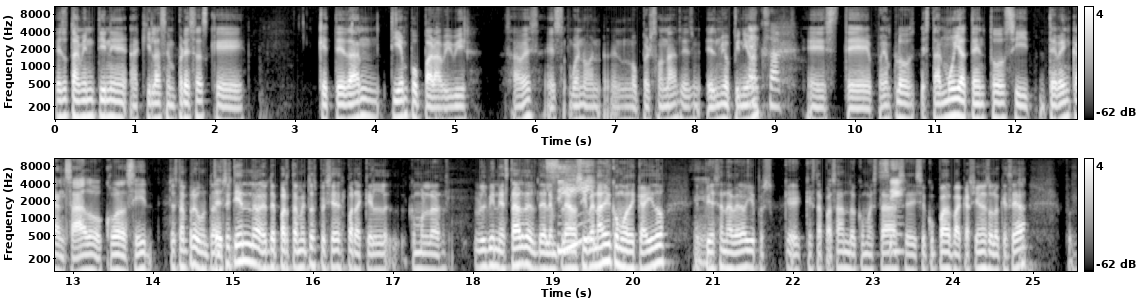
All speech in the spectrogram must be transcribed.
eso también tiene aquí las empresas que, que te dan tiempo para vivir, ¿sabes? Es bueno, en, lo personal, es, es, mi opinión. Exacto. Este, por ejemplo, están muy atentos si te ven cansado o cosas así. Te están preguntando si tienen eh, departamentos especiales para que el, como la, el bienestar del, del empleado, si ven a alguien como decaído, empiezan a ver, oye, pues, ¿qué, qué está pasando? ¿Cómo estás? ¿Se, ¿Se ocupa vacaciones o lo que sea? Pues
